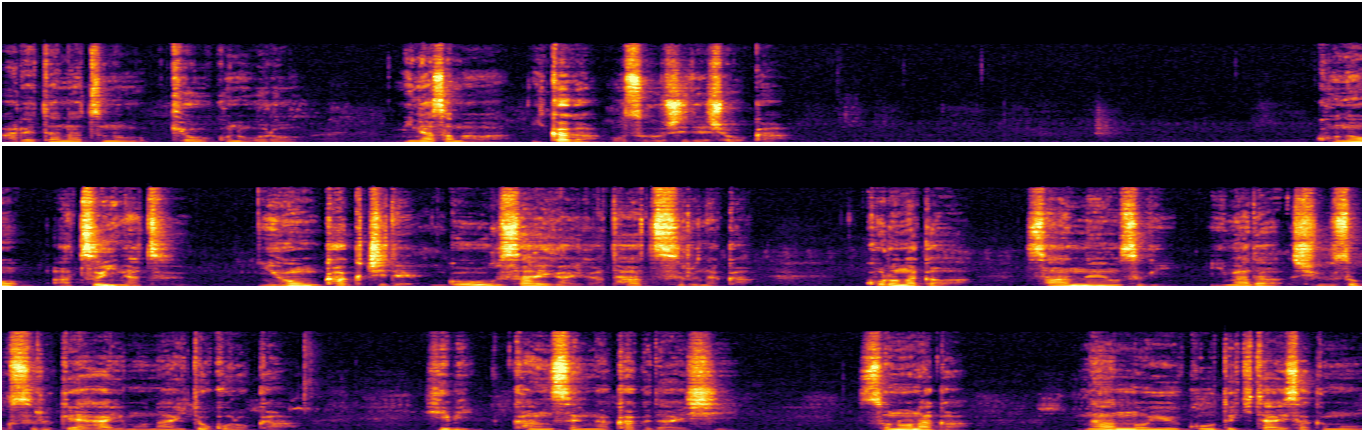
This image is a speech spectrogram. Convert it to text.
荒れた夏の今日この頃皆様はいかがお過ごしでしょうか。この暑い夏日本各地で豪雨災害が多発する中コロナ禍は3年を過ぎ未だ収束する気配もないどころか日々感染が拡大しその中何の有効的対策も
